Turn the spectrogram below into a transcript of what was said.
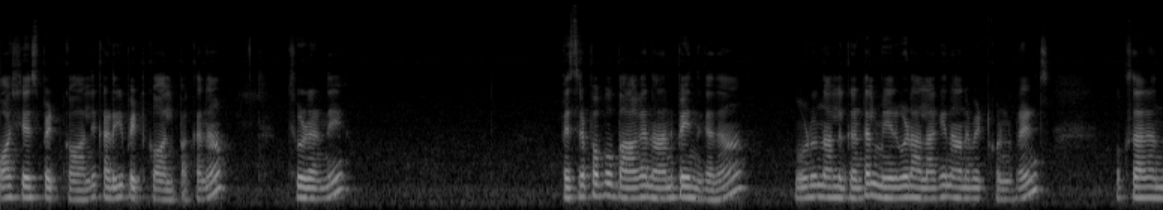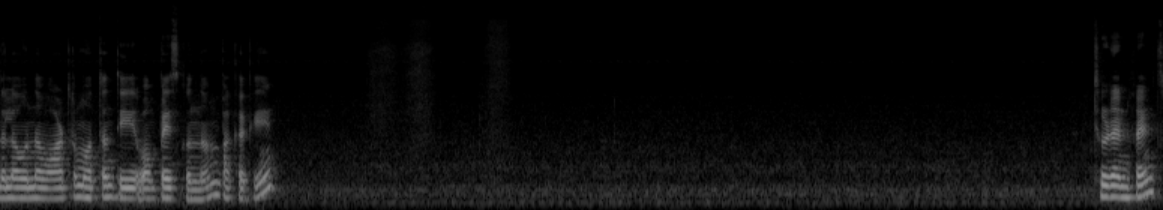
వాష్ చేసి పెట్టుకోవాలి కడిగి పెట్టుకోవాలి పక్కన. చూడండి పెసరపప్పు బాగా నానిపోయింది కదా. మూడు నాలుగు గంటలు మీరు కూడా అలాగే నానబెట్టుకోండి ఫ్రెండ్స్. ఒకసారి అందులో ఉన్న వాటర్ మొత్తం తీ వంపేసుకుందాం పక్కకి. చూడండి ఫ్రెండ్స్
